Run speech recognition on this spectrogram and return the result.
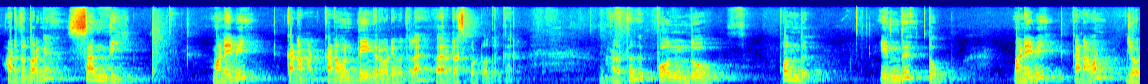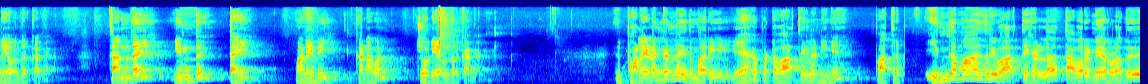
அடுத்து பாருங்கள் சந்தி. மனைவி கணவன். கணவன் தீங்கிற வடிவத்தில் வேறு ட்ரெஸ் போட்டு வந்திருக்காரு. அடுத்தது பொந்து. பொந்து. இந்து தூ. மனைவி கணவன் ஜோடியாக வந்திருக்காங்க. தந்தை இந்து தை. மனைவி கணவன் ஜோடியாக வந்திருக்காங்க. இது பல இடங்களில் இது மாதிரி ஏகப்பட்ட வார்த்தைகளை நீங்கள் பார்த்துருப்பேன் இந்த மாதிரி வார்த்தைகளில் தவறு நேர்வது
